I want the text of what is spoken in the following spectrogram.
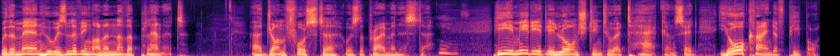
with a man who was living on another planet. Uh, John Vorster was the Prime Minister. Yes. He immediately launched into attack and said, Your kind of people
